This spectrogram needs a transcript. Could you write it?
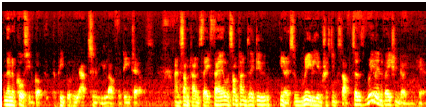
And then, of course, you've got the people who absolutely love the details. And sometimes they fail, and sometimes they do, you know, some really interesting stuff. So there's real innovation going on here.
